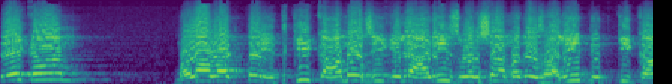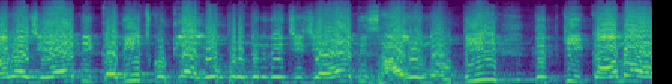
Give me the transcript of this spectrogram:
ते काम मला वाटतं इतकी कामं जी गेल्या अडीच वर्षामध्ये झाली तितकी कामं जी आहे ती कधीच कुठल्या लोकप्रतिनिधीची जी आहे ती झाली नव्हती. तितकी कामं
